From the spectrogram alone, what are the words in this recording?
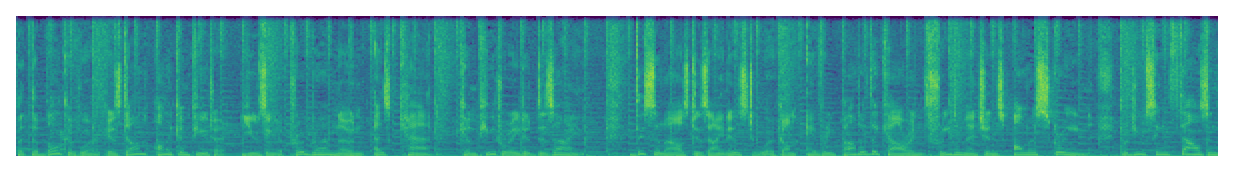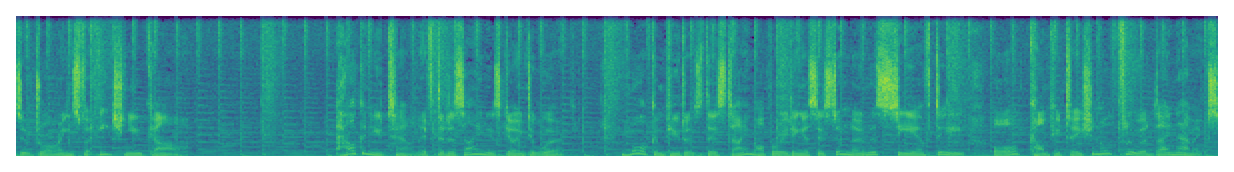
But the bulk of work is done on a computer using a program known as CAD, Computer-Aided Design. This allows designers to work on every part of the car in three dimensions on a screen, producing thousands of drawings for each new car. How can you tell if the design is going to work? More computers this time operating a system known as CFD, or Computational Fluid Dynamics,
